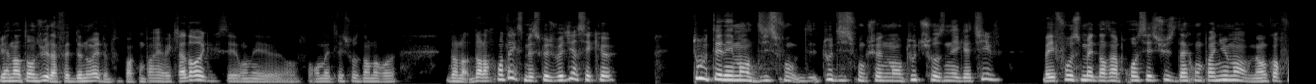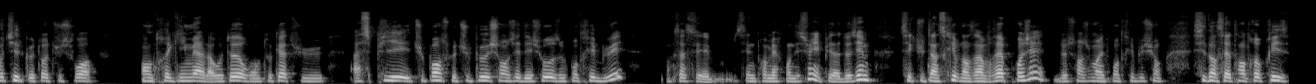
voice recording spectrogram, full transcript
Bien entendu, la fête de Noël, ne faut pas comparer avec la drogue, c'est, on faut remettre les choses dans leur contexte. Mais ce que je veux dire, c'est que tout élément, tout dysfonctionnement, toute chose négative, bah, il faut se mettre dans un processus d'accompagnement. Mais encore faut-il que toi, tu sois entre guillemets à la hauteur, ou en tout cas tu aspires, tu penses que tu peux changer des choses ou contribuer. Donc ça, c'est une première condition. Et puis la deuxième, c'est que tu t'inscrives dans un vrai projet de changement et de contribution. Si dans cette entreprise,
